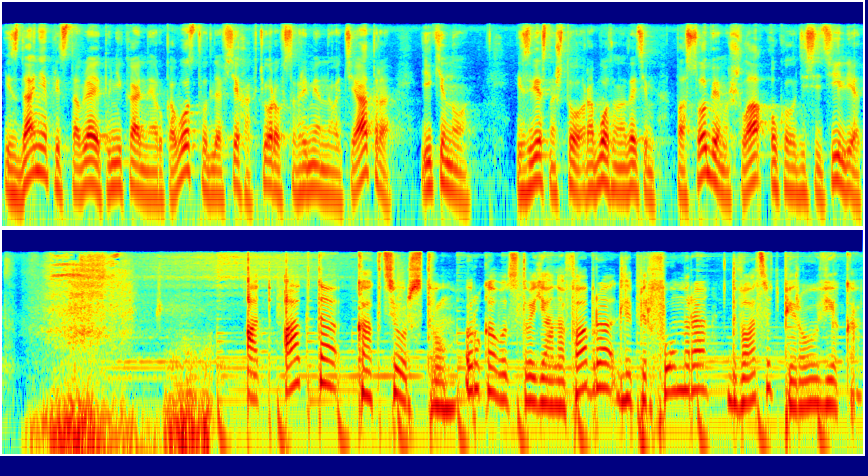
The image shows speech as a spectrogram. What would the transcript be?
Издание представляет уникальное руководство для всех актеров современного театра и кино. Известно, что работа над этим пособием шла около 10 лет. От акта к актерству. Руководство Яна Фабра для перформера 21 века.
